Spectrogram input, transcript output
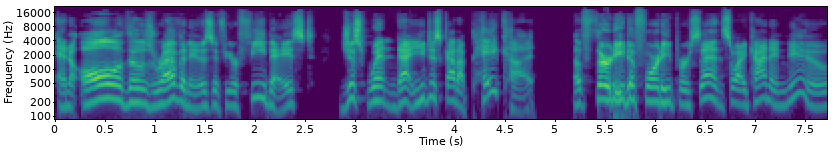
And all of those revenues, if you're fee based, just went down. You just got a pay cut of 30 to 40%. So I kind of knew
